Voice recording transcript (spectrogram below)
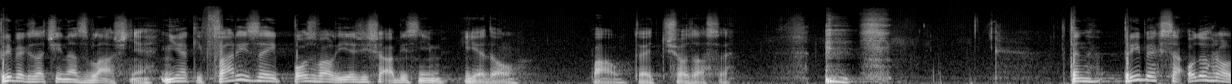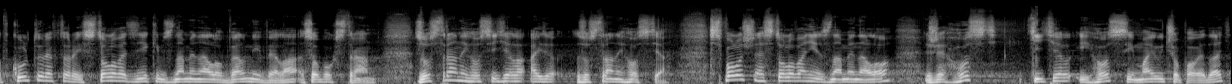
Príbeh začína zvláštne. Nejaký farizej pozval Ježiša, aby s ním jedol. Wow, to je čo zase? Ten príbeh sa odohral v kultúre, v ktorej stolovať s niekým znamenalo veľmi veľa z oboch strán. Zo strany hostiteľa aj zo strany hostia. Spoločné stolovanie znamenalo, že hostiteľ i host si majú čo povedať,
